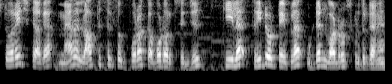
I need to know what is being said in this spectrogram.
ஸ்டோரேஜ்க்காக மேலே லாஃப்ட் செல்ஃபுக்கு பூரா கபோர்ட் ஒர்க் செஞ்சு கீழே த்ரீ டோர் டைப்பில் உட்டன் வார்ட்ரோப்ஸ் கொடுத்துருக்காங்க.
